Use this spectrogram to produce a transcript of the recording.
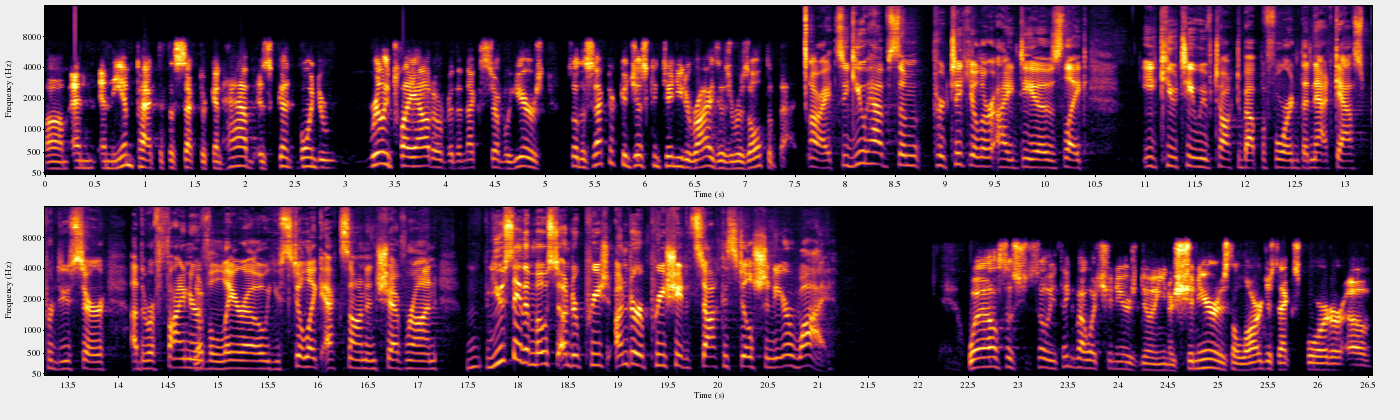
um, and, and the impact that the sector can have, is going to really play out over the next several years. So the sector could just continue to rise as a result of that. All right. So you have some particular ideas like EQT, we've talked about before, the nat gas producer, uh, the refiner yep. Valero. You still like Exxon and Chevron. You say the most underappreci- underappreciated stock is still Cheniere. Why? Well, so so you think about what Cheniere is doing. You know, Cheniere is the largest exporter of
